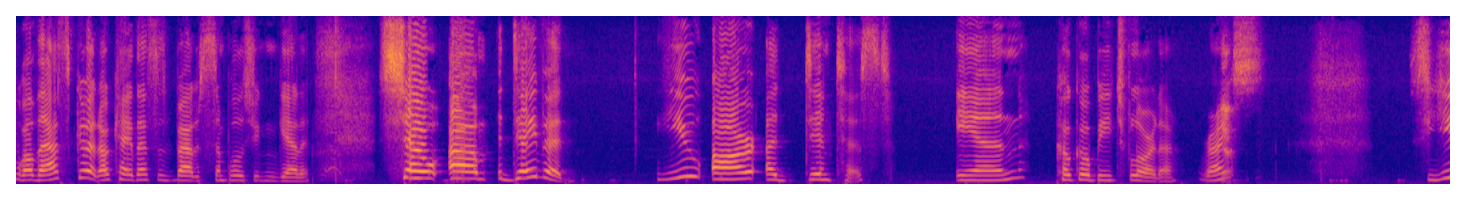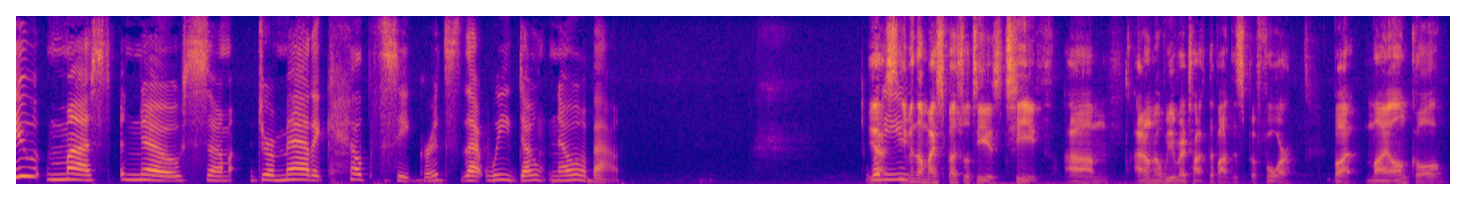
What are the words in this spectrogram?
well that's good. Okay, that's about as simple as you can get it. So, um, David, you are a dentist in Cocoa Beach, Florida, right? Yes. So you must know some dramatic health secrets that we don't know about. Yes, you- even though my specialty is teeth, um, I don't know if we ever talked about this before, but my uncle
